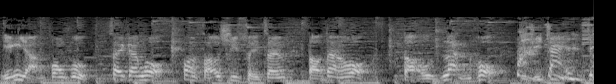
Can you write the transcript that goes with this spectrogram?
营养丰富。晒干后放少许水蒸，捣蛋后捣烂后，取去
